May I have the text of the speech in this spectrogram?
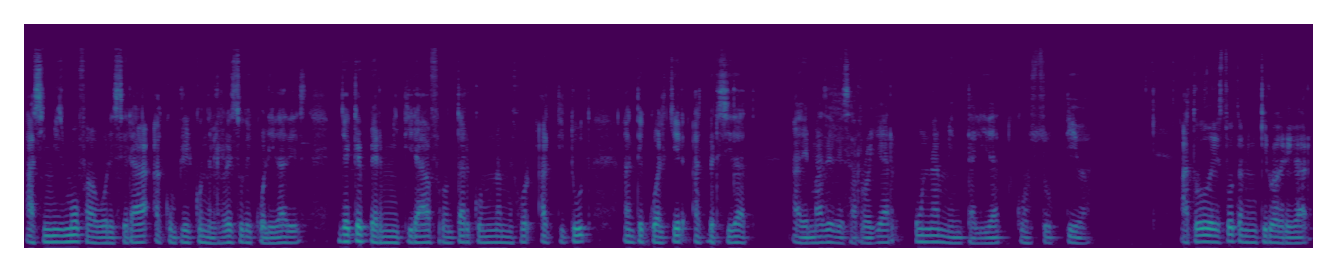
Asimismo, favorecerá a cumplir con el resto de cualidades, ya que permitirá afrontar con una mejor actitud ante cualquier adversidad, además de desarrollar una mentalidad constructiva. A todo esto también quiero agregar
